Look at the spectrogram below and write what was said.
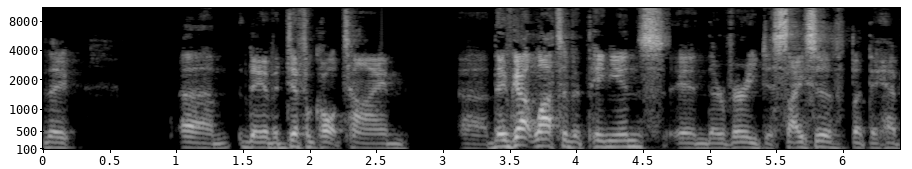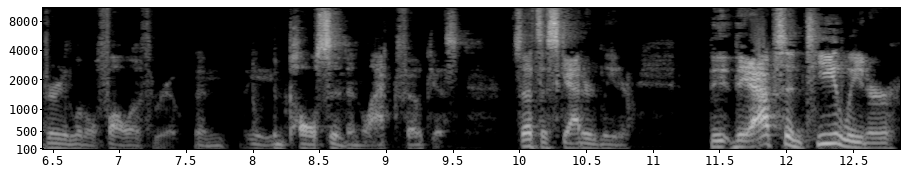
They um, they have a difficult time uh, they've got lots of opinions and they're very decisive, but they have very little follow through and impulsive and lack focus. So that's a scattered leader. The the absentee leader,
